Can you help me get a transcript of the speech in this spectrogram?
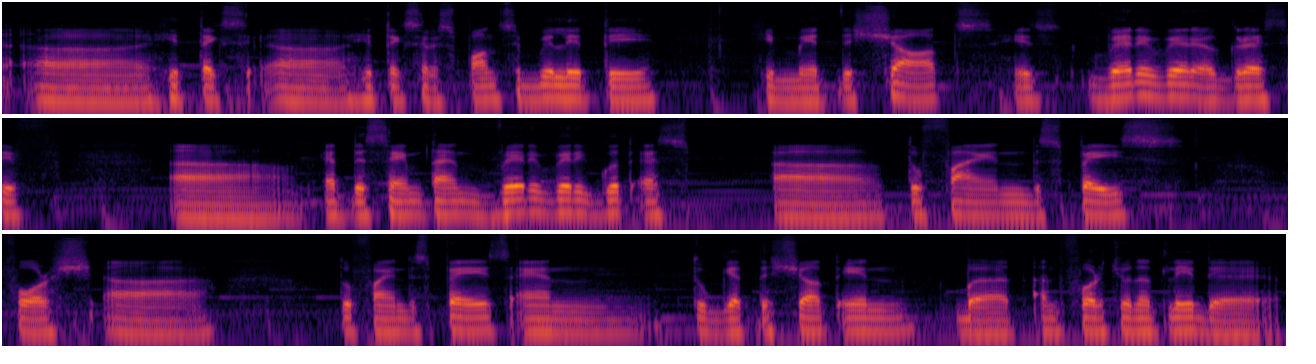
uh, he takes uh, he takes responsibility. He made the shots. He's very very aggressive. Uh, at the same time, very very good as uh, to find the space for uh, to find the space and to get the shot in. But unfortunately, the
